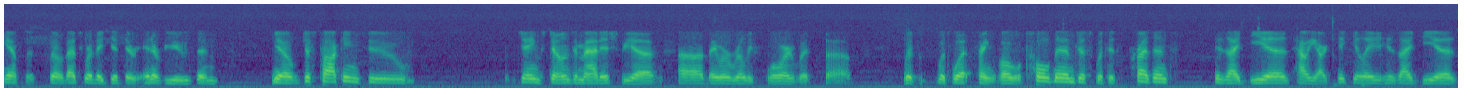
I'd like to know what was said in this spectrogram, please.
campus. So that's where they did their interviews. And, you know, just talking to James Jones and Matt Ishbia, uh, they were really floored with uh, with with what Frank Vogel told them, just with his presence, his ideas, how he articulated his ideas.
